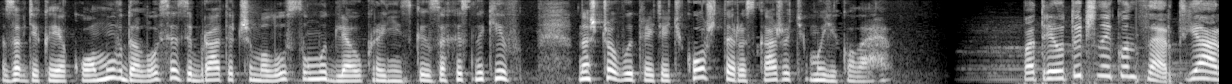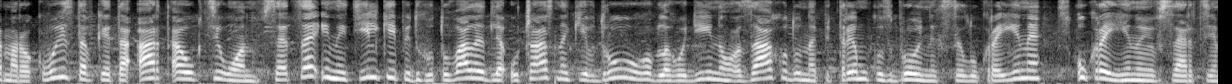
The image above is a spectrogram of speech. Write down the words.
завдяки якому вдалося зібрати чималу суму для українських захисників. На що витратять кошти, розкажуть мої колеги. Патріотичний концерт, ярмарок, виставки та арт-аукціон – все це і не тільки підготували для учасників другого благодійного заходу на підтримку Збройних сил України з Україною в серці.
